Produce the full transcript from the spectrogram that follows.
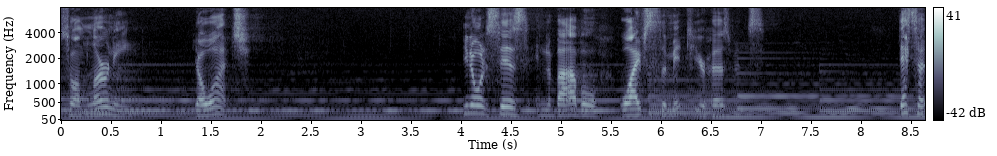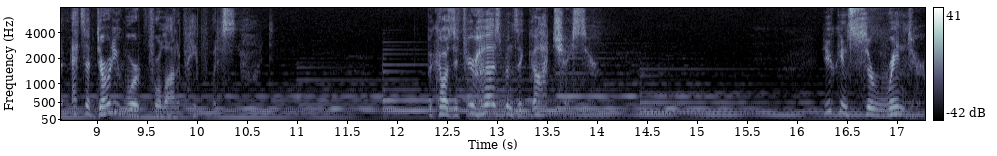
So I'm learning. Y'all watch. You know what it says in the Bible? Wives submit to your husbands. That's a, that's a dirty word for a lot of people, but it's not. Because if your husband's a God chaser, you can surrender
